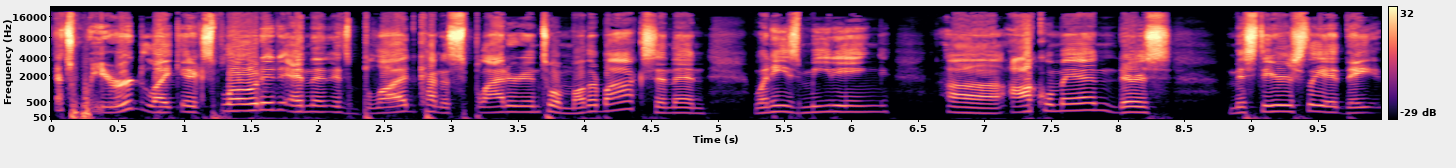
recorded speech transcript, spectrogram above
that's weird. Like it exploded and then its blood kind of splattered into a mother box. And then when he's meeting uh, Aquaman, there's mysteriously they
